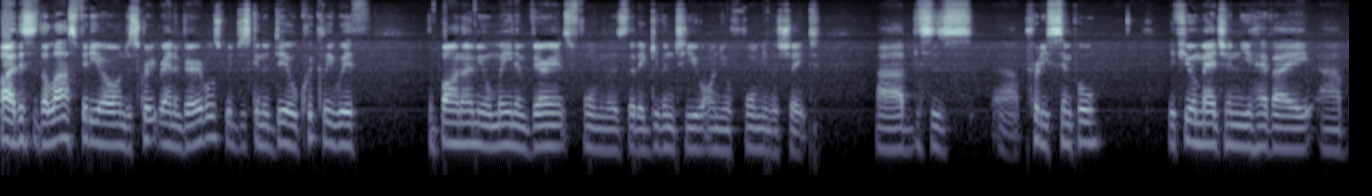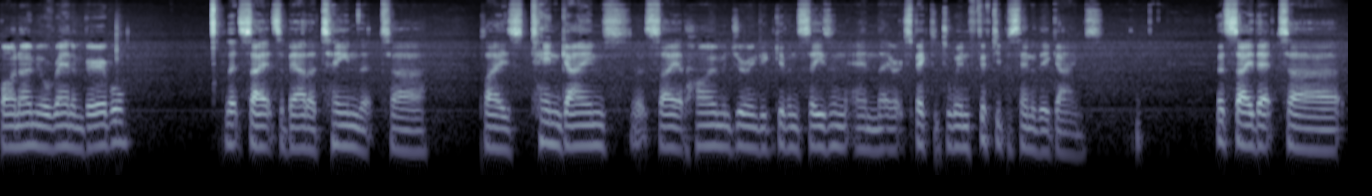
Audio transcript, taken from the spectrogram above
Hi, this is the last video on discrete random variables. We're just going to deal quickly with the binomial mean and variance formulas that are given to you on your formula sheet. Uh, this is uh, pretty simple. If you imagine you have a uh, binomial random variable, let's say it's about a team that uh, plays 10 games, let's say at home during a given season, and they're expected to win 50% of their games. Let's say that uh,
